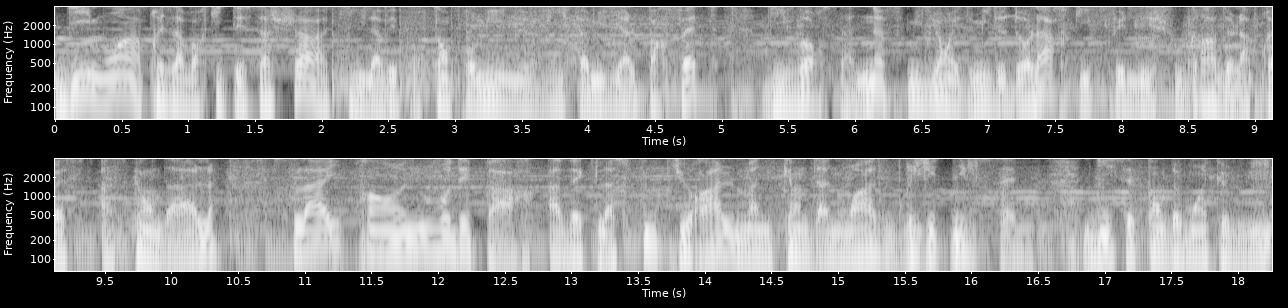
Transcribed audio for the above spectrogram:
Dix mois après avoir quitté Sacha, à qui il avait pourtant promis une vie familiale parfaite, divorce à 9 millions et demi de dollars qui fait les choux gras de la presse à scandale, Sly prend un nouveau départ avec la sculpturale mannequin danoise Brigitte Nielsen, 17 ans de moins que lui,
